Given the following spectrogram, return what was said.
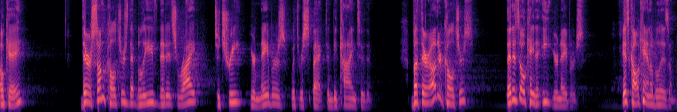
Okay. There are some cultures that believe that it's right to treat your neighbors with respect and be kind to them. But there are other cultures that it's okay to eat your neighbors. It's called cannibalism.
